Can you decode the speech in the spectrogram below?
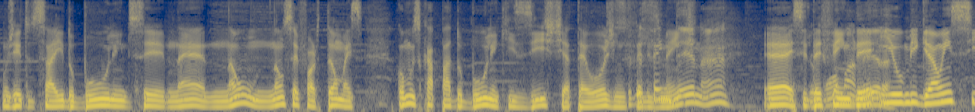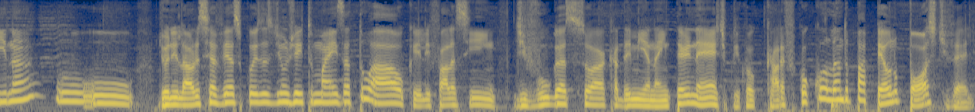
um jeito de sair do bullying, de ser, né, não, não ser fortão, mas como escapar do bullying que existe até hoje, se infelizmente. Defender, né? É, se de defender e o Miguel ensina o, o, Johnny Lawrence a ver as coisas de um jeito mais atual, que ele fala assim, divulga a sua academia na internet, porque o cara ficou colando papel no poste, velho.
